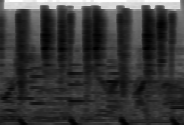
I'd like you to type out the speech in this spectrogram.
Take your keys.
